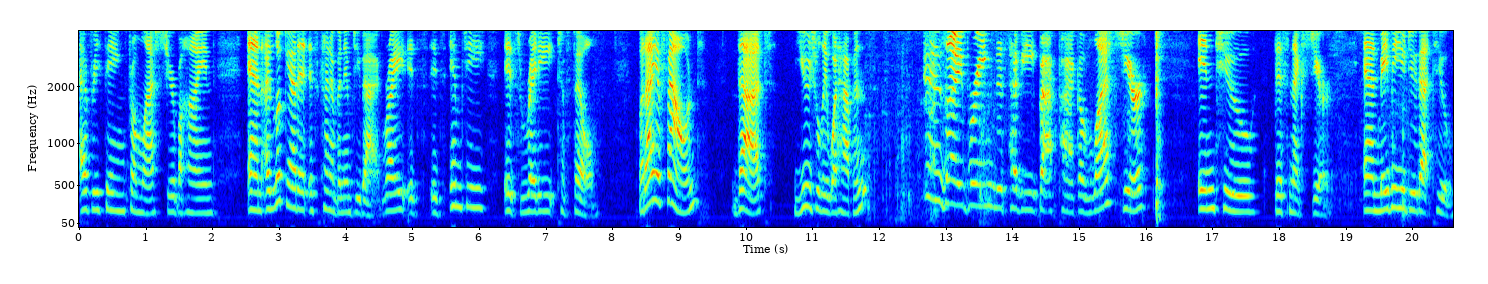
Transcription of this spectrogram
everything from last year behind. And I look at it as kind of an empty bag, right? It's it's empty, it's ready to fill. But I have found that usually what happens is I bring this heavy backpack of last year into this next year. And maybe you do that too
